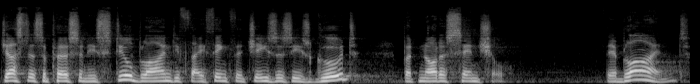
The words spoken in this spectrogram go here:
Just as a person is still blind if they think that Jesus is good but not essential. They're blind.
